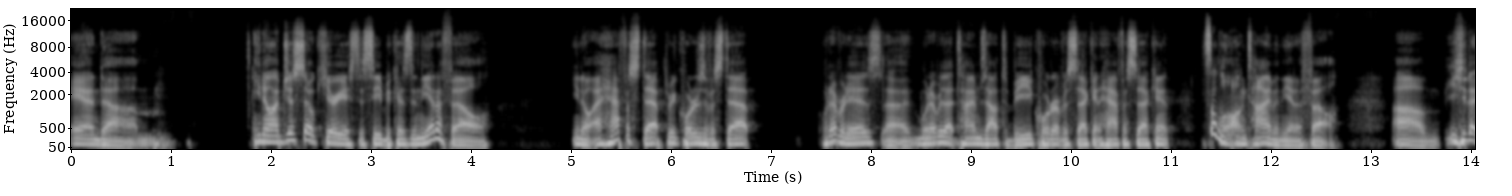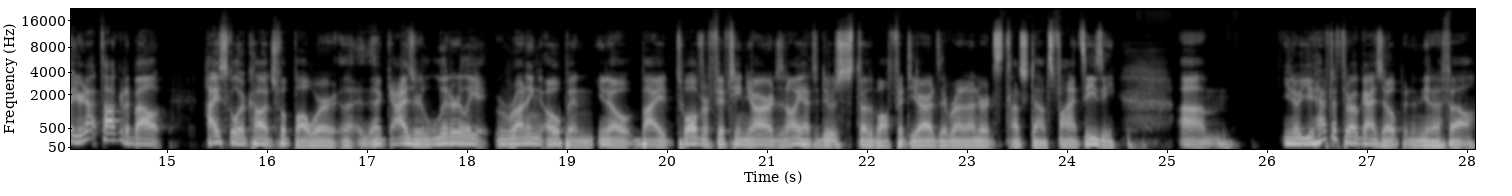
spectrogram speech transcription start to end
And, um, you know, I'm just so curious to see because in the NFL, you know, a half a step, three quarters of a step, whatever it is, uh, whatever that times out to be, quarter of a second, half a second, it's a long time in the NFL. Um, you know, you're not talking about high school or college football where uh, guys are literally running open, you know, by 12 or 15 yards, and all you have to do is just throw the ball 50 yards. They run under it's touchdown. It's fine. It's easy. Um, you know, you have to throw guys open in the NFL,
